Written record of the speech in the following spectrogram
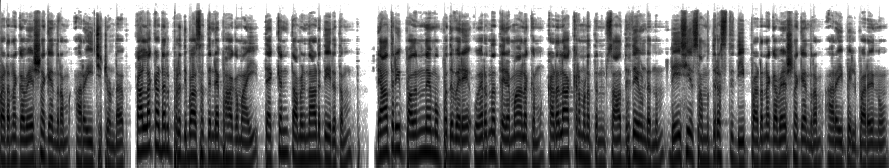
പഠന ഗവേഷണ കേന്ദ്രം അറിയിച്ചിട്ടുണ്ട്. കള്ളക്കടൽ പ്രതിഭാസത്തിന്റെ ഭാഗമായി തെക്കൻ തമിഴ്നാട് തീരത്തും രാത്രി പതിനൊന്ന് മുപ്പത് വരെ ഉയർന്ന തിരമാലക്കും കടലാക്രമണത്തിനും സാധ്യതയുണ്ടെന്നും ദേശീയ സമുദ്രസ്ഥിതി പഠന ഗവേഷണ കേന്ദ്രം അറിയിപ്പിൽ പറയുന്നു.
